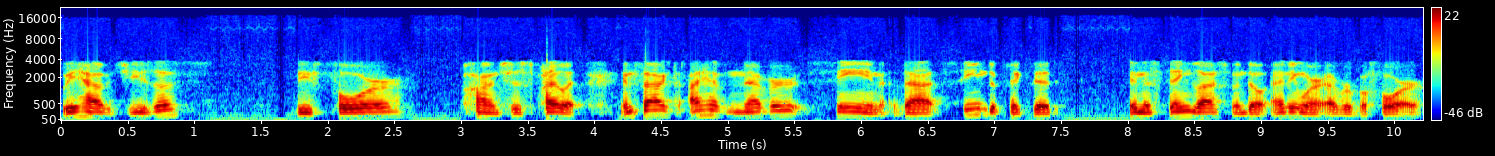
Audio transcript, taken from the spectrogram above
we have Jesus before Pontius Pilate. In fact, I have never seen that scene depicted in a stained glass window anywhere ever before.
